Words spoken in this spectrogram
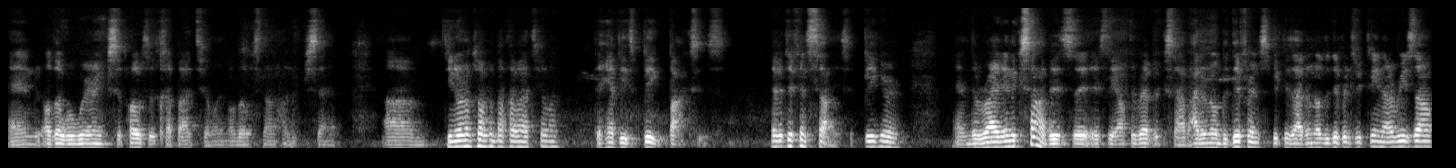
and although we're wearing supposed Chabad tefillin, although it's not hundred percent. Um, do you know what I'm talking about Chabad tefillin? They have these big boxes. They have a different size, bigger, and the right and the Ksab is is the Alter Rebbe Ksab. I don't know the difference because I don't know the difference between Arizal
